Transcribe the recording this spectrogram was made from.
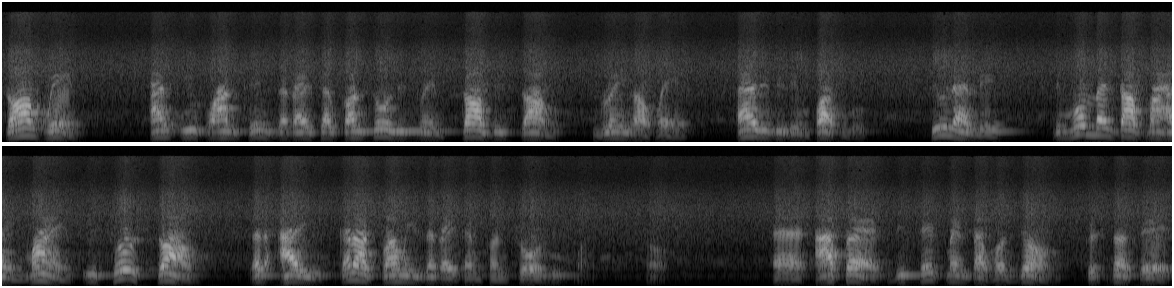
strong wind, and if one thinks that I shall control this wind, stop this strong blowing of wind, as it is impossible, similarly, the movement of my mind is so strong that I cannot promise that I can control this mind. No. And after this statement of Arjuna, Krishna said,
